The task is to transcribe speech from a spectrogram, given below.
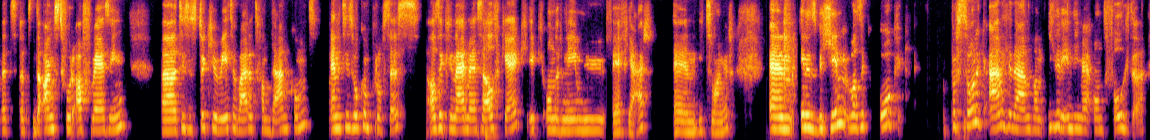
het, het, de angst voor afwijzing. Uh, het is een stukje weten waar het vandaan komt. En het is ook een proces. Als ik naar mijzelf kijk, ik onderneem nu vijf jaar en iets langer. En in het begin was ik ook persoonlijk aangedaan van iedereen die mij ontvolgde.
